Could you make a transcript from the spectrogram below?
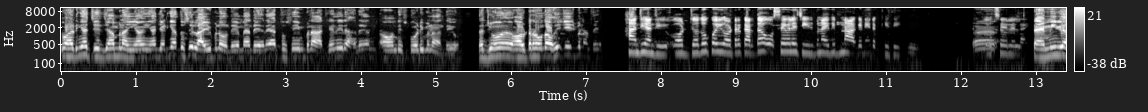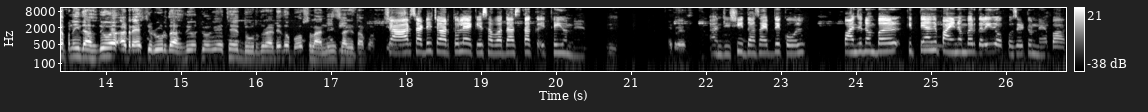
ਤੁਹਾਡੀਆਂ ਚੀਜ਼ਾਂ ਬਣਾਈਆਂ ਹੋਈਆਂ ਜਿਹੜੀਆਂ ਤੁਸੀਂ ਲਾਈਵ ਬਣਾਉਂਦੇ ਹੋ ਮੈਂ ਦੇਖ ਰਿਹਾ ਤੁਸੀਂ ਬਣਾ ਕੇ ਨਹੀਂ ਰੱਖਦੇ ਔਨ ਦੀ ਸਪੋਟ ਹੀ ਬਣਾਉਂਦੇ ਹੋ। ਤਾਂ ਜੋ ਆਰਡਰ ਆਉਂਦਾ ਉਹੀ ਚੀਜ਼ ਬਣਾਉਂਦੇ ਹੋ? ਹਾਂਜੀ ਹਾਂਜੀ। ਔਰ ਜਦੋਂ ਕੋਈ ਆਰਡਰ ਕਰਦਾ ਉਸੇ ਵੇਲੇ ਚੀਜ਼ ਬਣਾਈ ਦੀ ਬਣਾ ਕੇ ਨਹੀਂ ਰੱਖੀ ਸੀ। ਉਸੇ ਵੇਲੇ ਲਾਈ। ਟਾਈਮਿੰਗ ਆਪਣੀ ਦੱਸ ਦਿਓ ਐਡਰੈਸ ਜ਼ਰੂਰ ਦੱਸ ਦਿਓ ਕਿਉਂਕਿ ਇੱਥੇ ਦੂਰ ਦਰਾਡੇ ਤੋਂ ਬਹੁਤ ਸਲਾਨੀ ਸੰਗਤਾਂ ਪਹੁੰਚਦੀਆਂ 4 4:30 ਤੋਂ ਲੈ ਕੇ 10:30 ਤੱਕ ਇੱਥੇ ਹੀ ਹੁੰਨੇ ਆ ਐਡਰੈਸ ਹਾਂਜੀ ਸ਼ਹੀਦਾਂ ਸਾਹਿਬ ਦੇ ਕੋਲ। 5 ਨੰਬਰ ਕਿੱਤਿਆਂ ਦੇ 5 ਨੰਬਰ ਗਲੀ ਦੇ ਆਪੋਜ਼ਿਟ ਹੁੰਨੇ ਆ ਬਾਹਰ।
